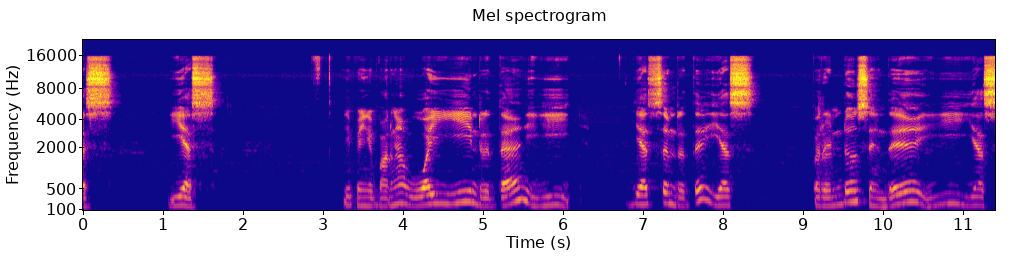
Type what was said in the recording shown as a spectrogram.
எஸ் எஸ் இப்போ இங்கே பாருங்கள் ஒய்இன்றத இ எஸ்ன்றது எஸ். இப்போ ரெண்டும் சேர்ந்து இஎஸ்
